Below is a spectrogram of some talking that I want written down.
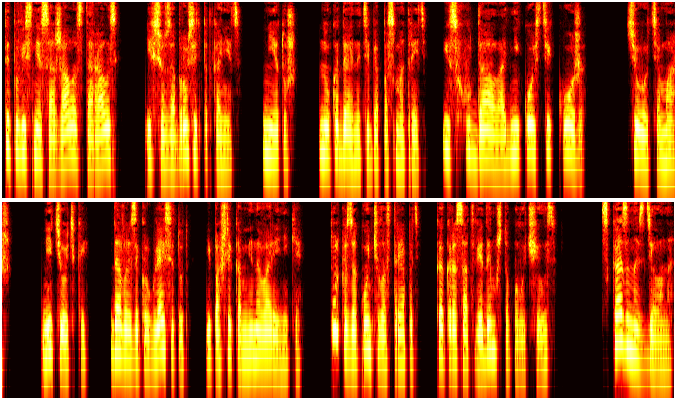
Ты по весне сажала, старалась, и все забросить под конец? Нет уж. Ну-ка дай на тебя посмотреть. Исхудала, одни кости и кожа. Тетя, Маш, не теткой. Давай закругляйся тут и пошли ко мне на вареники. Только закончила стряпать, как раз отведаем, что получилось. Сказано, сделано.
